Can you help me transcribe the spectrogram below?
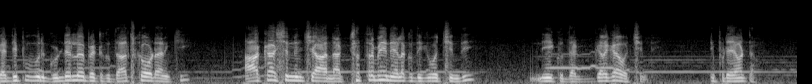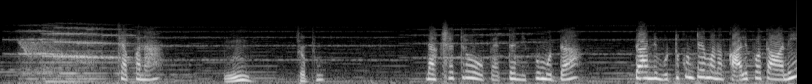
గడ్డి పువ్వుని గుండెల్లో పెట్టుకు దాచుకోవడానికి ఆకాశం నుంచి ఆ నక్షత్రమే నేలకు దిగి వచ్చింది నీకు దగ్గరగా వచ్చింది. ఇప్పుడు ఏమంటావు? చెప్పనా? చెప్పు. నక్షత్రం ఓ పెద్ద నిప్పు ముద్ద. దాన్ని ముట్టుకుంటే మనం కాలిపోతామని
